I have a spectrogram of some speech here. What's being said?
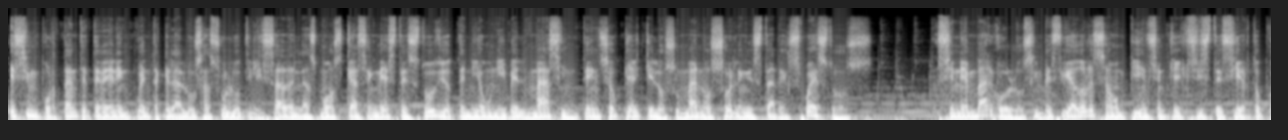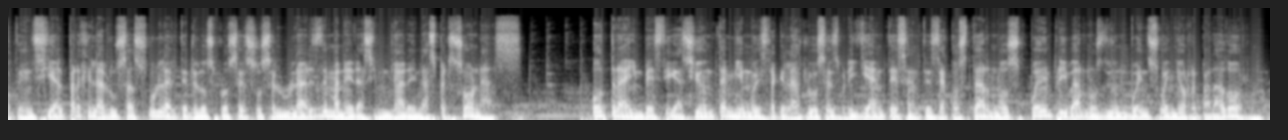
es importante tener en cuenta que la luz azul utilizada en las moscas en este estudio tenía un nivel más intenso que el que los humanos suelen estar expuestos. Sin embargo, los investigadores aún piensan que existe cierto potencial para que la luz azul altere los procesos celulares de manera similar en las personas. Otra investigación también muestra que las luces brillantes antes de acostarnos pueden privarnos de un buen sueño reparador.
